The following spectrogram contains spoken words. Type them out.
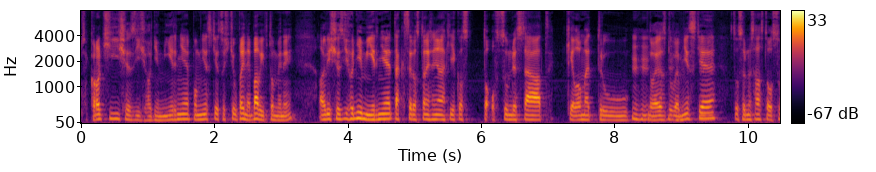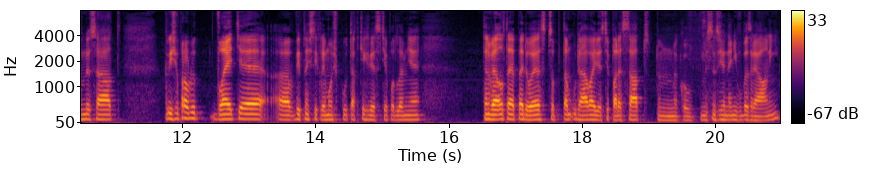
se kročíš, jezdíš hodně mírně po městě, což tě úplně nebaví v tom mini, ale když jezdíš hodně mírně, tak se dostaneš na nějaký jako 180 kilometrů mm-hmm. dojezdu mm-hmm. ve městě, 170, 180. Když opravdu v létě eh, vypneš si klimošku, tak těch 200 podle mě ten VLTP dojezd, co tam udávají 250, jako, myslím si, že není vůbec reálný.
